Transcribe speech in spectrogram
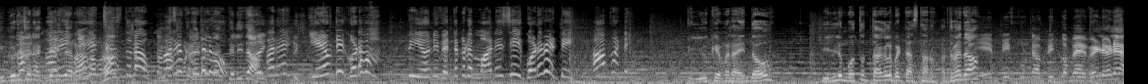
ఈ గురించి నాకు. తెలీదా? ఏమిటి గొడవ? పియోని వెతకడం మానేసి ఈ గొడవ ఏంటి ఆపండి. పియూకి ఏమైనా అయిందో? ఇల్లు మొత్తం తగలబెట్టేస్తాను. అర్థమైందా? ఏం పిక్కుంటావు పిక్కోబే వెళ్ళి వెళ్ళా.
